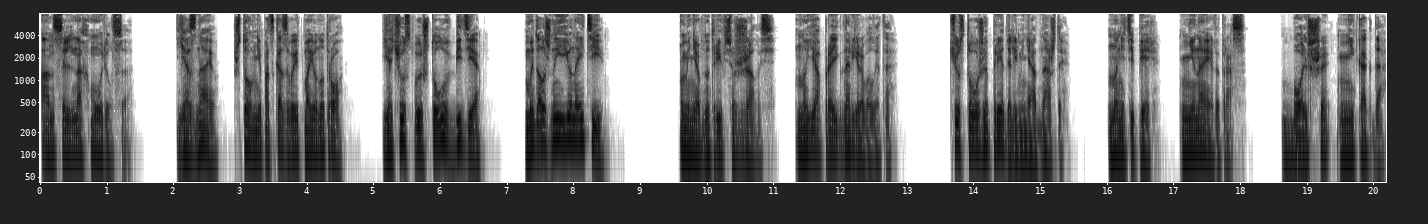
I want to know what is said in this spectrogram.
Ансель нахмурился. «Я знаю, что мне подсказывает мое нутро. Я чувствую, что Лу в беде, мы должны ее найти». У меня внутри все сжалось. но я проигнорировал это. Чувства уже предали меня однажды. Но не теперь, не на этот раз. Больше никогда.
